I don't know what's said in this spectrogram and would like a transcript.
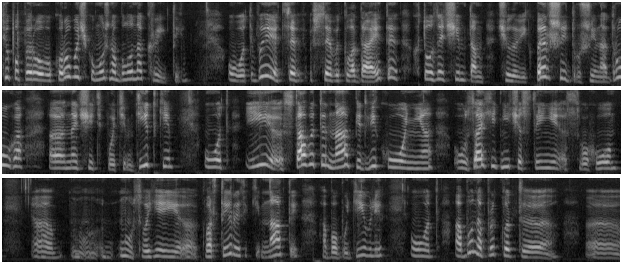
цю паперову коробочку можна було накрити. От, ви це все викладаєте, хто за чим, там чоловік перший, дружина друга, е, значить, потім дітки. От, і ставите на підвіконня у західній частині свого ну, своєї е, квартири, кімнати або будівлі. От. Або, наприклад, е, е,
